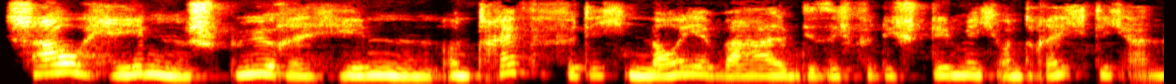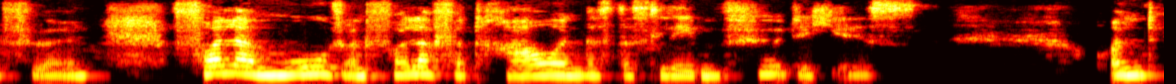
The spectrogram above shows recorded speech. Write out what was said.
Schau hin, spüre hin und treffe für dich neue Wahlen, die sich für dich stimmig und richtig anfühlen. Voller Mut und voller Vertrauen, dass das Leben für dich ist. Und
